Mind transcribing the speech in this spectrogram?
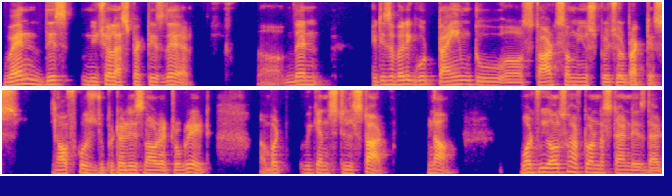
when this mutual aspect is there then it is a very good time to uh, start some new spiritual practice. Now, of course, Jupiter is now retrograde, uh, but we can still start. Now, what we also have to understand is that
